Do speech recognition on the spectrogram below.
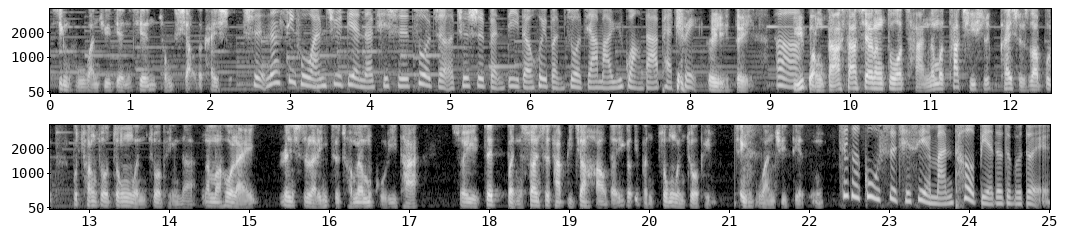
幸福玩具店》，先从小的开始。是，那《幸福玩具店》呢，其实作者就是本地的绘本作家嘛，余广达 Patrick。对对，嗯，余广达他相当多产。那么他其实开始是他不不创作中文作品的，那么后来。认识了林子传媒，我们鼓励他，所以这本算是他比较好的一个一本中文作品《幸福玩具店》。嗯，这个故事其实也蛮特别的，对不对？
